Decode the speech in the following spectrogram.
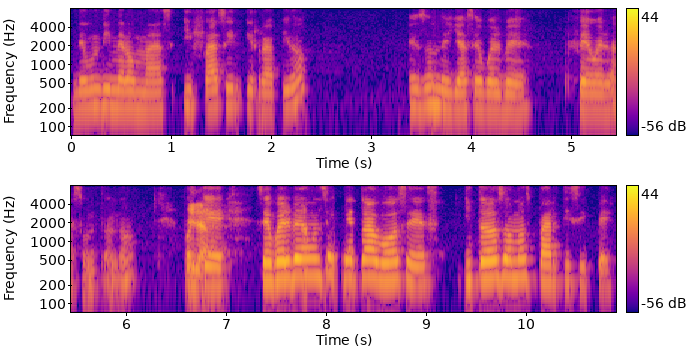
de un dinero más y fácil y rápido, es donde ya se vuelve feo el asunto, ¿no? Porque se vuelve un secreto a voces y todos somos partícipe.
